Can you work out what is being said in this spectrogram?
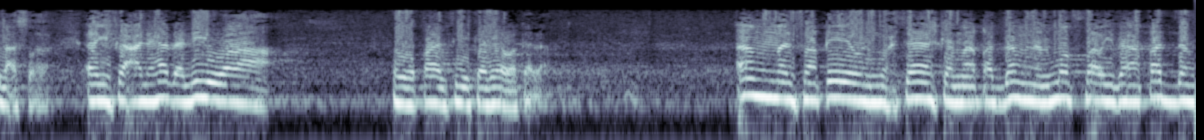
الأصغر. أي فعل هذا ليرى ويقال فيه كذا وكذا. أما الفقير المحتاج كما قدمنا المضطر إذا قدم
